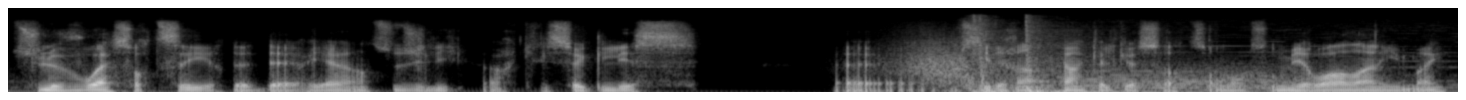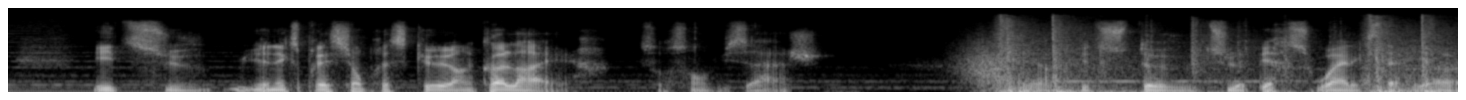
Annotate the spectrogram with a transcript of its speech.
Tu le vois sortir de derrière en dessous du lit alors qu'il se glisse. Euh, s'il rentre en quelque sorte son morceau de miroir dans les mains. Et tu, il y a une expression presque en colère sur son visage. Alors que tu, te- tu le perçois à l'extérieur,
